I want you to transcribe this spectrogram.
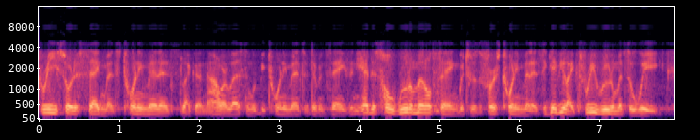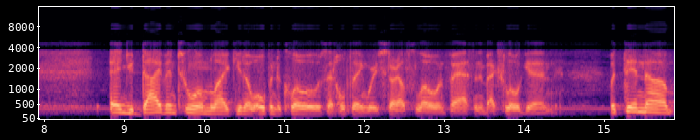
three sort of segments, 20 minutes, like an hour lesson would be 20 minutes of different things. And he had this whole rudimental thing, which was the first 20 minutes. He gave you like three rudiments a week. And you dive into them like, you know, open to close, that whole thing where you start out slow and fast and then back slow again. But then um,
